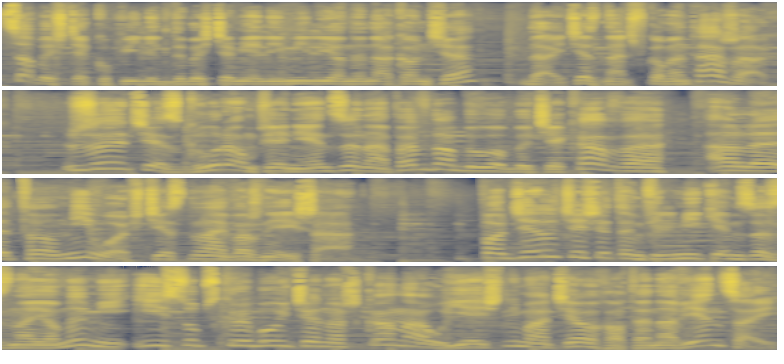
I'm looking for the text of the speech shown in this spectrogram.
Co byście kupili, gdybyście mieli miliony na koncie? Dajcie znać w komentarzach. Życie z górą pieniędzy na pewno byłoby ciekawe, ale to miłość jest najważniejsza. Podzielcie się tym filmikiem ze znajomymi i subskrybujcie nasz kanał, jeśli macie ochotę na więcej.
